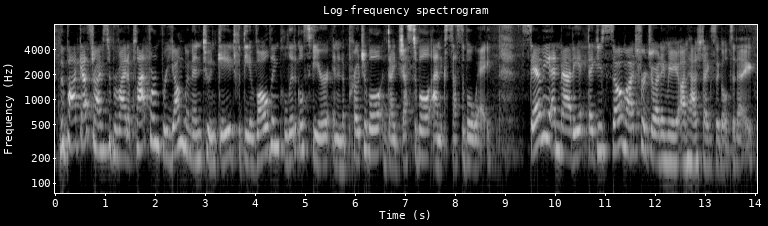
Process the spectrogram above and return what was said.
The podcast strives to provide a platform for young women to engage with the evolving political sphere in an approachable, digestible, and accessible way. Sammy and Maddie, thank you so much for joining me on hashtag Single today.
